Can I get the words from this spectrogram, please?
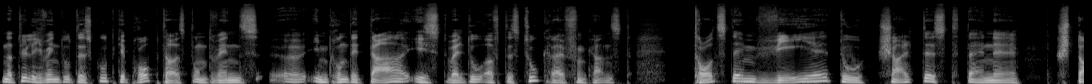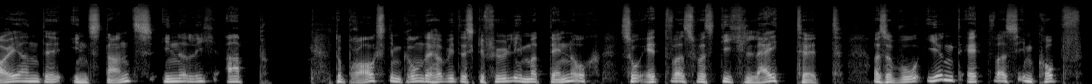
Natürlich, wenn du das gut geprobt hast und wenn es äh, im Grunde da ist, weil du auf das zugreifen kannst, trotzdem wehe, du schaltest deine steuernde Instanz innerlich ab. Du brauchst im Grunde, habe ich das Gefühl, immer dennoch so etwas, was dich leitet. Also wo irgendetwas im Kopf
